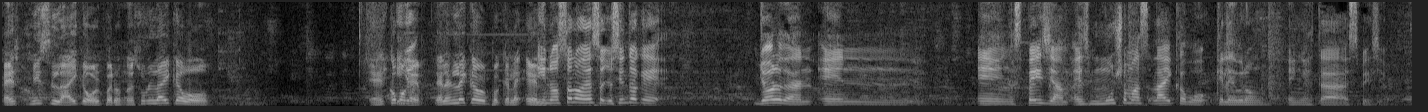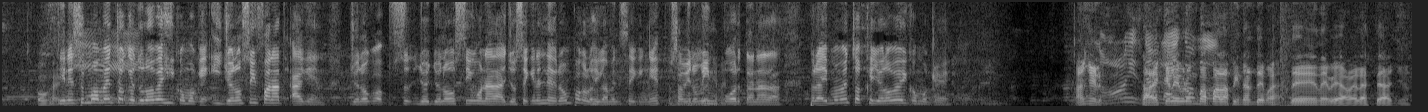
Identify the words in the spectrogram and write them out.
Es, he's likable, pero no es un likable. Es como yo- que él es likable porque él es él. Y no solo eso, yo siento que Jordan en, en Space Jam es mucho más likable que LeBron en esta Space Jam. Tienes un momento que tú lo ves y como que, y yo no soy fanático, again, yo no, yo, yo no sigo nada, yo sé quién es LeBron porque lógicamente sé quién es, pues a mí no me importa nada. Pero hay momentos que yo lo veo y como que, Ángel, No, ¿sabes que LeBron va para la final de, de NBA ¿verdad? este año?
